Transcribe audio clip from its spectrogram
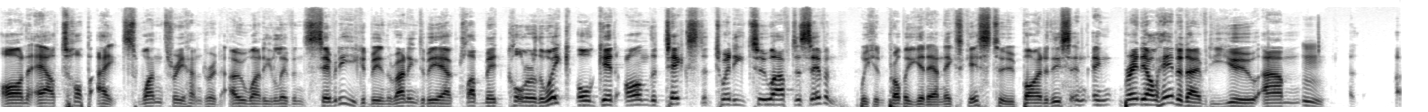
on our top eights 1300 01 1170. You could be in the running to be our Club Med Caller of the Week or get on the text at 22 after 7. We can probably get our next guest to buy into this. And, and Brandy, I'll hand it over to you. Um, mm. uh,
